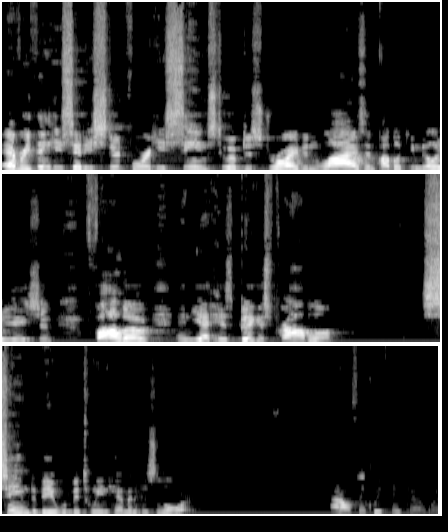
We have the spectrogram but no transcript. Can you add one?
Everything he said he stood for, he seems to have destroyed in lies and public humiliation followed. And yet, his biggest problem seemed to be between him and his Lord. I don't think we think that way.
